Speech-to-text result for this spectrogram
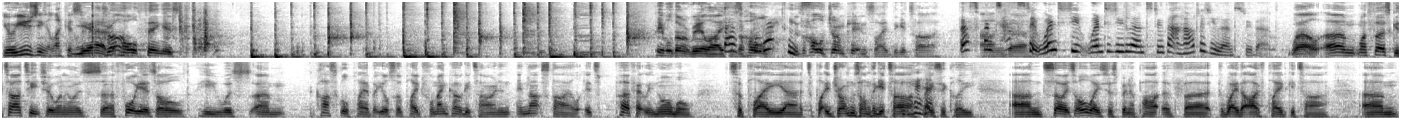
you're using it like a sort Yeah, of drum. the whole thing is. People don't realise there's a whole great. there's a whole drum kit inside the guitar. that's And, uh, fantastic. when, did you, when did you learn to do that? How did you learn to do that? well, um, my first guitar teacher when I was uh, four years old, he was um, a classical player, but you also played flamenco guitar, and in, in that style, it's perfectly normal to play uh, to play drums on the guitar, Yeah. basically. And so it's always just been a part of uh, the way that I've played guitar. Um,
